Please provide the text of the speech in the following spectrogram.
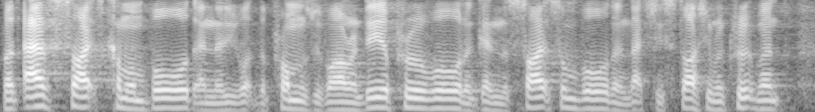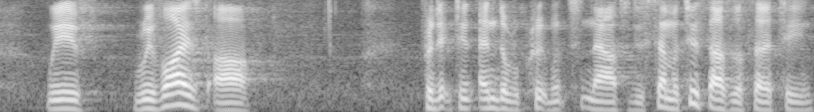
but as sites come on board, and you've got the problems with R&D approval, and getting the sites on board, and actually starting recruitment, we've revised our predicted end of recruitment now to December 2013,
